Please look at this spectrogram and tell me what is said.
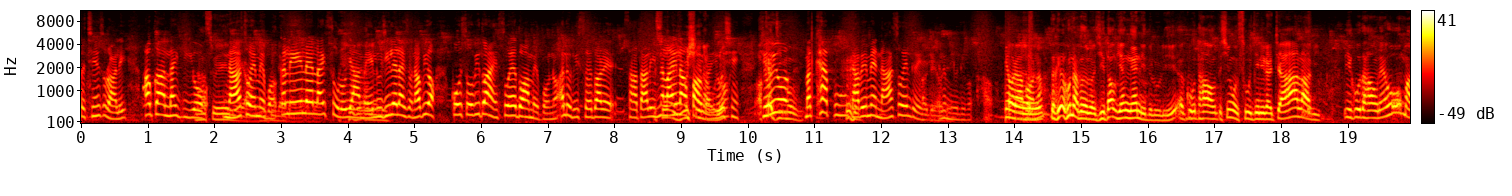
တချင်းဆိုတာလေအောက်ကလိုက်ပြီးတော့နားဆွဲမယ်ပေါ့ကလေးလဲလိုက်ဆိုလို့ရမယ်လူကြီးလဲလိုက်ဆိုနောက်ပြီးတော့ကိုဆိုပြီးသွားရင်ဆွဲသွားမယ်ပေါ့နော်အဲ့လိုလေးဆွဲသွားတဲ့စာသားလေးနှစ်လိုင်းလောက်ပေါက်တာရိုးရှင်ရိုးရိုးမခတ်ဘူးဒါပေမဲ့နားဆွဲလွယ်တယ်အဲ့လိုမျိုးလေးပေါ့ဟုတ်ပြောတာပေါ့နော်တကယ်ခုနပြောလို့ရေတောက်ရမ်းငန်းနေတယ်လို့လေအကိုထောင်တချင်းကိုဆိုကျင်နေတာကြားလာပြီ ဒီကိုထောင်နဲ့ဟိုမှာ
